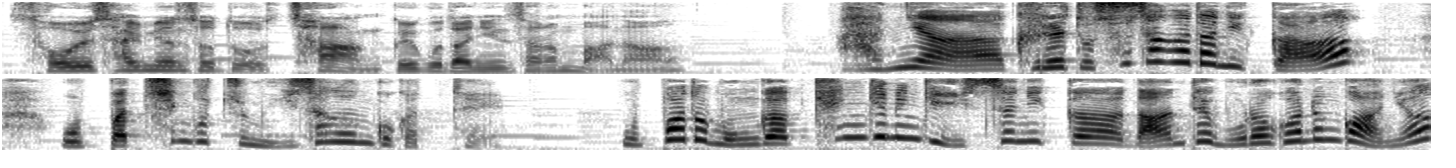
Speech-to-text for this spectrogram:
서울 살면서도 차 안 끌고 다니는 사람 많아. 아니야, 그래도 수상하다니까? 오빠 친구 좀 이상한 것 같아. 오빠도 뭔가 캥기는 게 있으니까 나한테 뭐라고 하는 거 아니야?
